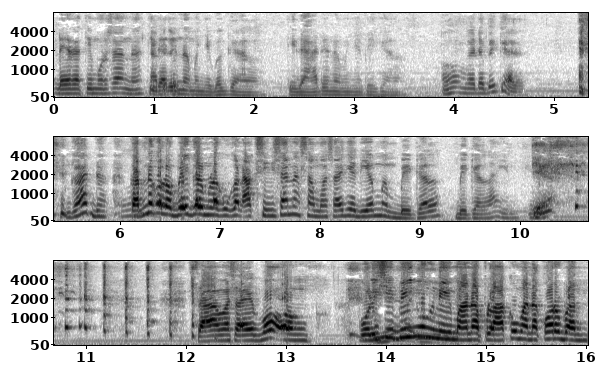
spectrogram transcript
daerah timur sana tidak Apa ada namanya begal. Tidak ada namanya begal. Oh nggak ada begal. Enggak ada. Karena kalau begal melakukan aksi di sana sama saja dia membegal begal lain. Ya. Sama saya bohong. Polisi Iya, bingung iya. nih mana pelaku mana korban.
